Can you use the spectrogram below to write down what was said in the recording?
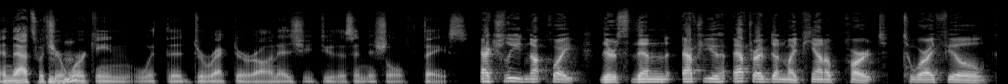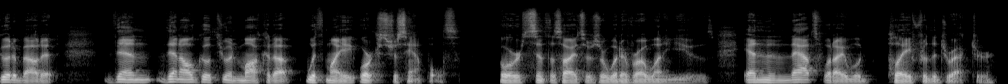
and that's what you're mm-hmm. working with the director on as you do this initial phase actually not quite there's then after you after i've done my piano part to where i feel good about it then then i'll go through and mock it up with my orchestra samples or synthesizers or whatever i want to use and then that's what i would play for the director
